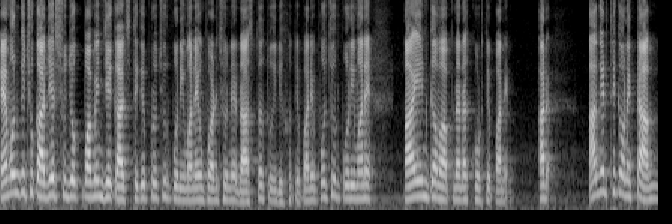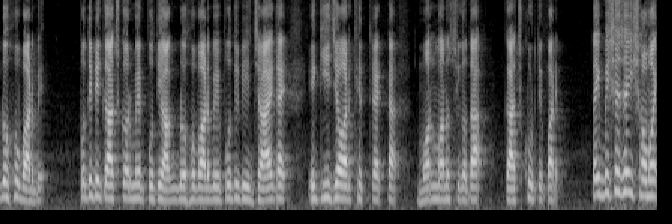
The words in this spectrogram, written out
এমন কিছু কাজের সুযোগ পাবেন যে কাজ থেকে প্রচুর পরিমাণে উপার্জনের রাস্তা তৈরি হতে পারে, প্রচুর পরিমাণে আয় ইনকাম আপনারা করতে পারেন। আর আগের থেকে অনেকটা আগ্রহ বাড়বে। প্রতিটি কাজকর্মের প্রতি আগ্রহ বাড়বে, প্রতিটি জায়গায় এগিয়ে যাওয়ার ক্ষেত্রে একটা মন মানসিকতা কাজ করতে পারে। তাই বিশেষ এই সময়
